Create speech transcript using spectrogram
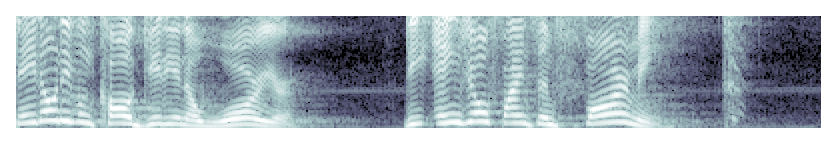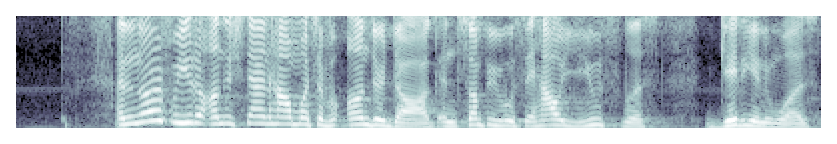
they don't even call Gideon a warrior. The angel finds him farming. and in order for you to understand how much of an underdog, and some people say how useless Gideon was,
